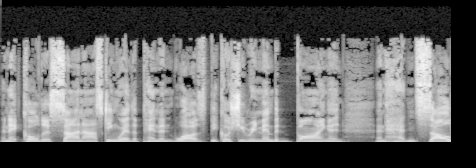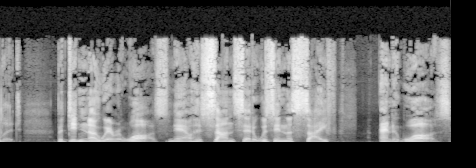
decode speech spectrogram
Annette called her son asking where the pendant was because she remembered buying it and hadn't sold it, but didn't know where it was. Now, her son said it was in the safe, and it was.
